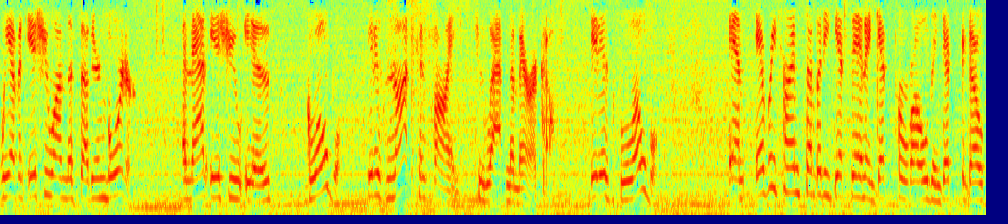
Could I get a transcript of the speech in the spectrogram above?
We have an issue on the southern border, and that issue is global. It is not confined to Latin America. It is global. And every time somebody gets in and gets paroled and gets to go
